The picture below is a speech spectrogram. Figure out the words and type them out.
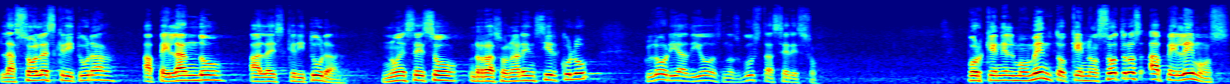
la sola escritura apelando a la escritura? ¿No es eso razonar en círculo? Gloria a Dios, nos gusta hacer eso. Porque en el momento que nosotros apelemos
